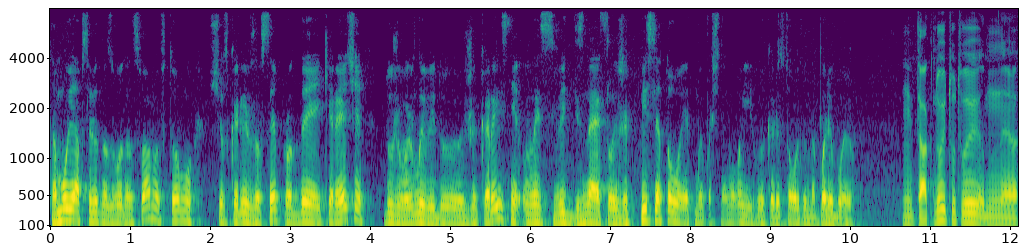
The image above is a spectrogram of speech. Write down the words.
Тому я абсолютно згоден з вами в тому, що скоріш за все про деякі речі дуже важливі, дуже корисні. Весь світ дізнається лише після того, як ми почнемо їх використовувати на полі бою. Так, ну і тут ви е,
